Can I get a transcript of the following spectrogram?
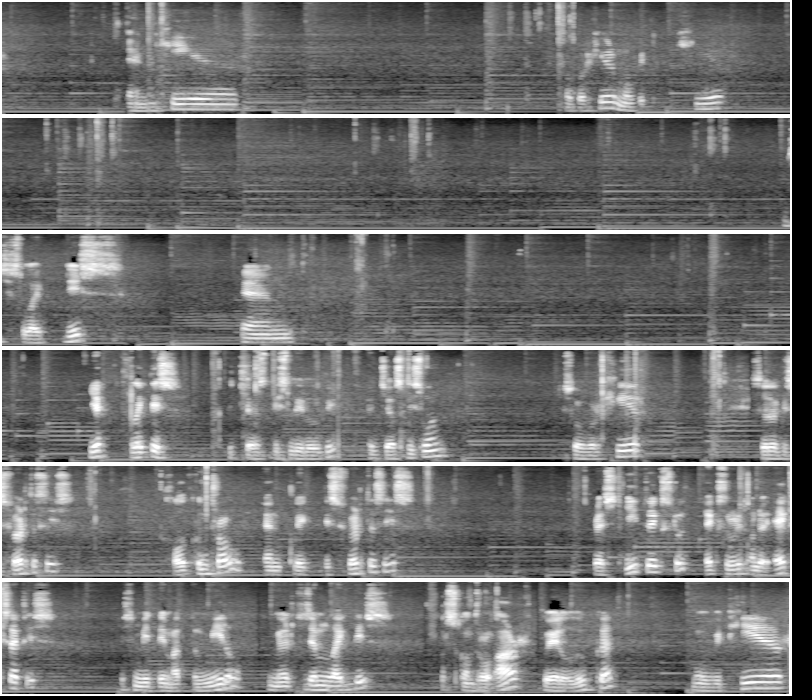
and here. Over here move it here just like this. And yeah like this. Adjust this little bit. Adjust this one. So over here. Select these vertices. Hold control and click these vertices. Press E to extrude. Extrude it on the x-axis. Just meet them at the middle. Merge them like this. Press Ctrl R. Add a loop cut, move it here,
